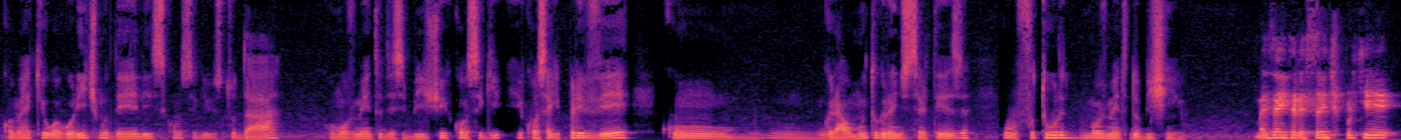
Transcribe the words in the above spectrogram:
como é que o algoritmo deles conseguiu estudar o movimento desse bicho e, conseguir, e consegue prever com um grau muito grande de certeza o futuro do movimento do bichinho. Mas é interessante porque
